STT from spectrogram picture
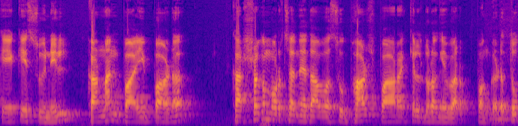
കെ കെ സുനിൽ കണ്ണൻ പായിപ്പാട് കർഷക മോർച്ച നേതാവ് സുഭാഷ് പാറയ്ക്കൽ തുടങ്ങിയവർ പങ്കെടുത്തു.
